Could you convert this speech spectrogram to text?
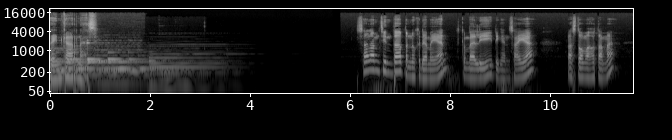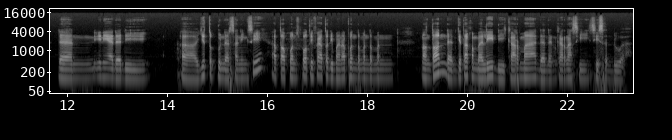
reinkarnasi. Salam cinta penuh kedamaian, kembali dengan saya Rasto Mahotama. Dan ini ada di uh, YouTube Bundar Saningsi ataupun Spotify atau di mana pun teman-teman nonton. Dan kita kembali di Karma dan Inkarnasi season 2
